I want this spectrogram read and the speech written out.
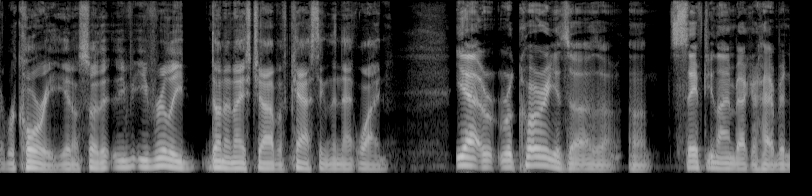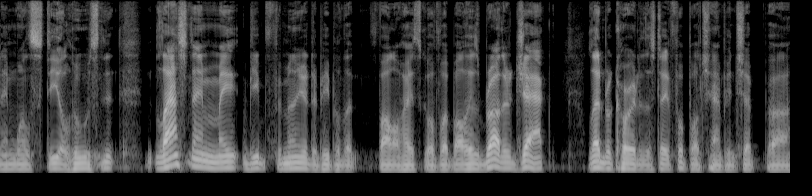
Rocori. You know, so that you've, you've really done a nice job of casting the net wide. Yeah, Rocori is a, a, a, safety linebacker hybrid named Will Steele, whose last name may be familiar to people that follow high school football. His brother Jack led Rocori to the state football championship uh,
